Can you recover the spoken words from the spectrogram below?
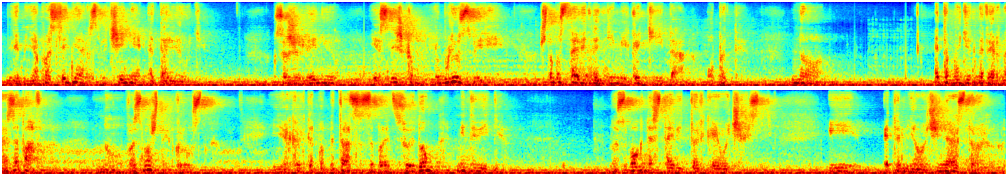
Для меня последнее развлечение – это люди. К сожалению, я слишком люблю зверей, чтобы ставить над ними какие-то опыты. Но это будет, наверное, забавно, но, возможно, и грустно. Я как-то попытался забрать в свой дом медведя, но смог доставить только его часть. И это меня очень расстроило.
